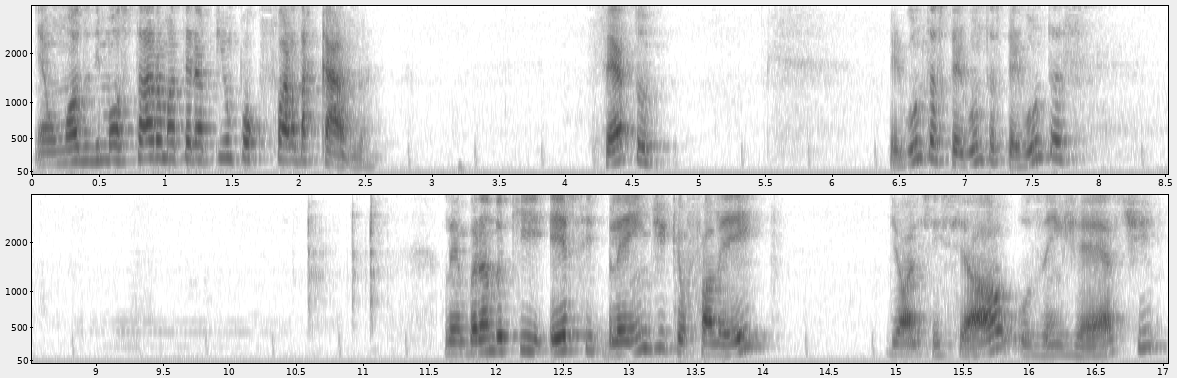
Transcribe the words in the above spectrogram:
é um modo de mostrar uma terapia um pouco fora da casa. Certo? Perguntas, perguntas, perguntas? Lembrando que esse blend que eu falei de óleo essencial, o Zengest,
